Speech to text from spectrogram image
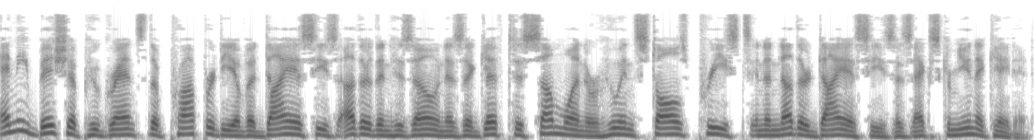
Any bishop who grants the property of a diocese other than his own as a gift to someone or who installs priests in another diocese is excommunicated.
